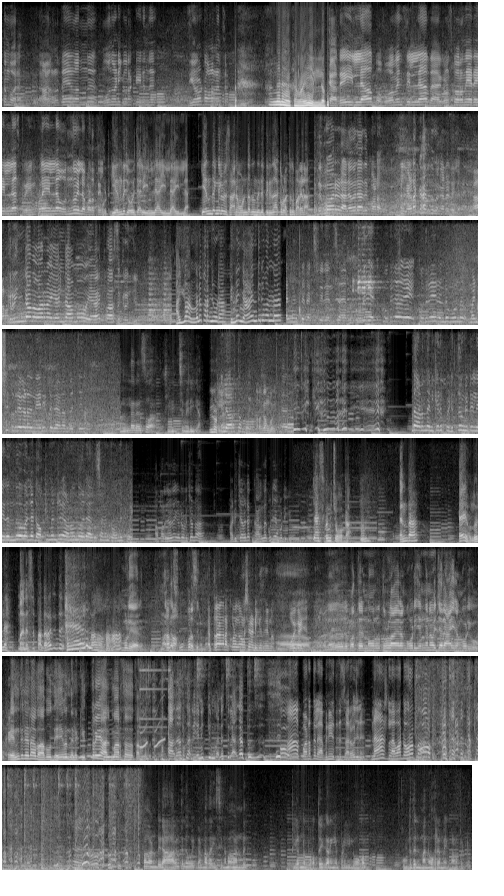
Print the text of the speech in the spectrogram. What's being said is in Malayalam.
ഒട്ടും പോരാ. വെറുതെ വന്ന് മൂന്ന് മണിക്കൂറൊക്കെ ഇരുന്ന് സീറോ ടോളറൻസ് അങ്ങനെയൊക്കെ വഴിയില്ല. കഥയില്ല പെർഫോമൻസ് ഇല്ല ബാക്ക്ഗ്രൗണ്ട് സ്കോർ നേരെയില്ല സ്ക്രീൻ പ്ലേ ഇല്ല ഒന്നുമില്ല പടത്തിൽ. എന്ത് ചോദിച്ചാലും ഇല്ല ഇല്ല ഇല്ല. എന്തെങ്കിലും ഒരു സാധനം ഉണ്ടെന്ന് നിന്റെ തിരുനാക്ക് വിളച്ചെന്ന് പറയടാ. ഇതുപോലൊരു അലവലാതി പടം. ഇടക്കാലത്തൊന്നും കണ്ടിട്ടില്ല. ക്രിഞ്ചെന്ന് പറഞ്ഞാൽ എന്റെ അമ്മോ എ ക്ലാസ് ക്രിഞ്ച് അയ്യോ അങ്ങനെ പറഞ്ഞൂടാ. പിന്നെ ഞാൻ എന്തിനു വന്ന? വല്ലാത്തൊരു എക്സ്പീരിയൻസ് ആയിരുന്നു. കുതിര കുതിര കുതിരയെ രണ്ട് മൂന്ന് മനുഷ്യ കുതിരകളെ നേരിട്ട് കാണാൻ പറ്റി. നല്ല രസമാണ് ചിരിച്ചു മരിക്കാം. എന്റെ ഉറക്കം പോയി. എന്താണെന്ന് എനിക്കൊരു പിടുത്തവും കിട്ടില്ല ഇതെന്തോ വല്ല ഡോക്യുമെന്ററി ആണോ എന്ന് വല്ല അവസാനം തോന്നിപ്പോയി. ആ പറഞ്ഞവനെ ഇങ്ങോട്ട് വിളിച്ചോണ്ടാ അടിച്ചവന്റെ കർണക്കുടി ഞാൻ പൊട്ടിക്കും. ഞാൻ ശ്രമിച്ചു നോക്കാം. എന്താ? ഏയ് ഒന്നുമില്ല. മനസ്സ് പതറരുത്. അടിപൊളിയായിരുന്നു. നല്ല സൂപ്പർ സിനിമ. എത്ര റെക്കോർഡ് കളക്ഷൻ അടിക്കും സിനിമ? പോയി കഴിഞ്ഞാൽ ഒരു പത്ത് എണ്ണൂറ് തൊള്ളായിരം കോടി എങ്ങനെ വെച്ചാൽ ആയിരം കോടി പോകും. എന്തിനടാ ബാബു? ദൈവം നിനക്ക് ഇത്രയും ആത്മാർത്ഥത തന്നത്. അതാ സാർ എനിക്ക് മനസ്സിലാകാത്തത്. ആ പടത്തിലെ അഭിനയത്തിന് സരോജന് നാഷണൽ അവാർഡ് ഉറപ്പാ. കണ്ട് രാവിലെ തന്നെ പോയി കണ്ടതാ. ഈ സിനിമ കണ്ട് തീർന്ന് പുറത്തേക്ക് ഇറങ്ങിയപ്പോൾ ഈ ലോകം കൂടുതൽ മനോഹരമായി കാണപ്പെട്ടു.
